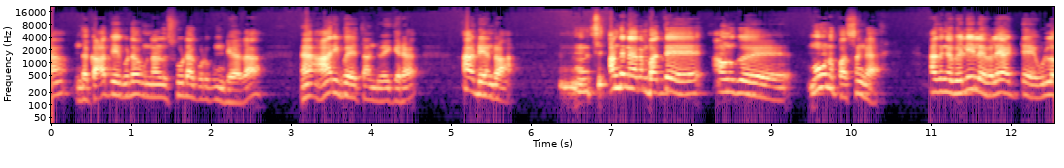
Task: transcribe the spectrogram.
ஏன் இந்த காப்பியை கூட உன்னால் சூடாக கொடுக்க முடியாதா? ஆ, ஆறி போய் தாந்து வைக்கிற. அப்படின்றான். அந்த நேரம் பார்த்து அவனுக்கு மூணு பசங்க அதுங்க வெளியில் விளையாட்டு உள்ளே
